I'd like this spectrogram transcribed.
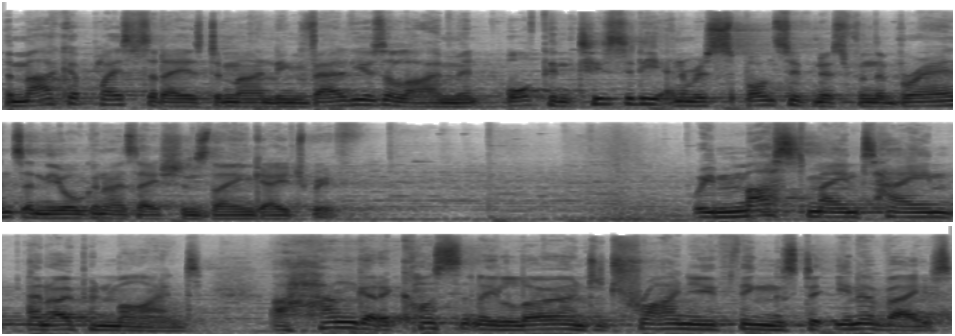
The marketplace today is demanding values alignment, authenticity, and responsiveness from the brands and the organisations they engage with. We must maintain an open mind, a hunger to constantly learn, to try new things, to innovate,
